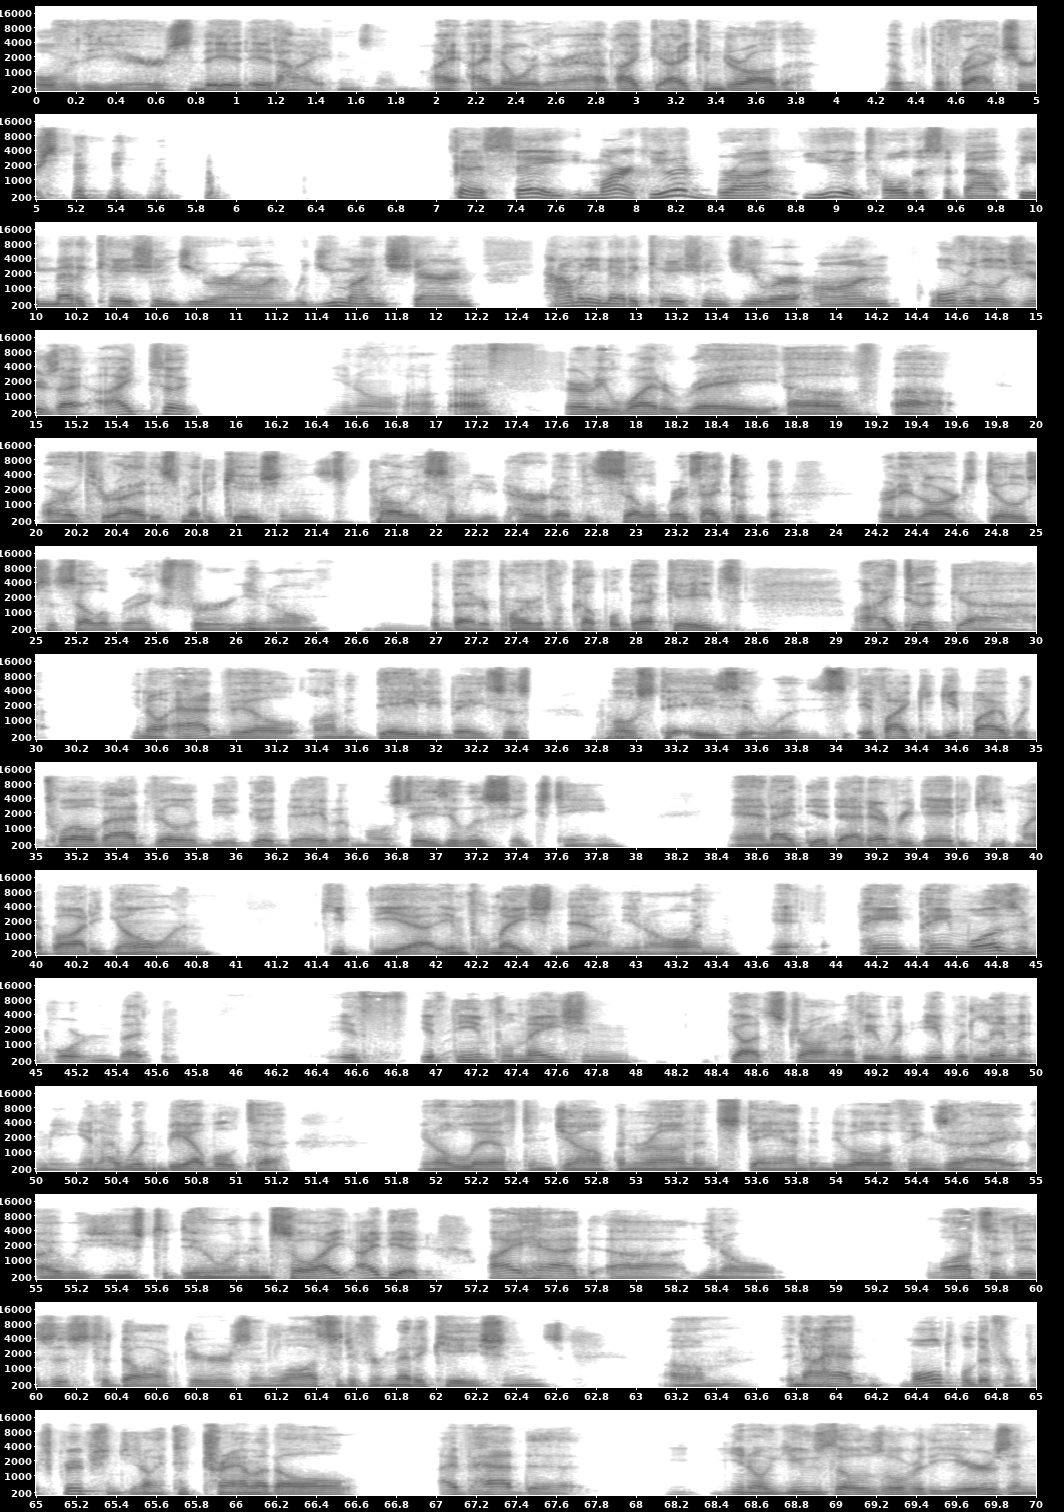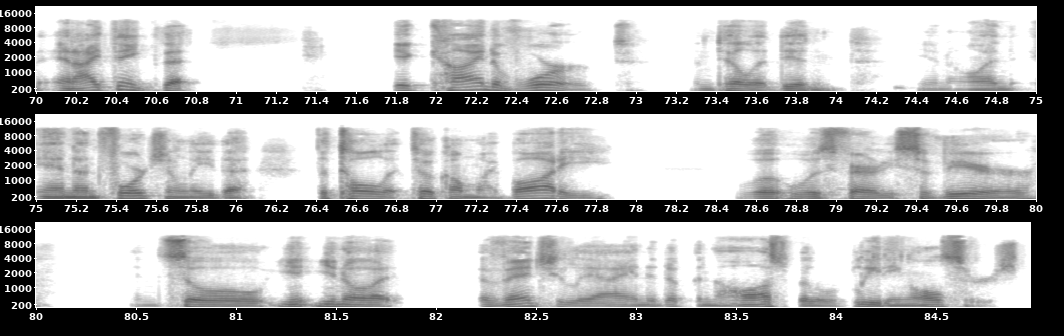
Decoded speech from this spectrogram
over the years. It, it heightens them. I, I know where they're at. I, I can draw the the, the fractures. I was going to say, Mark, you had brought, you had told us about the medications you were on. Would you mind sharing how many medications you were on over those years? I, I took you know a, a fairly wide array of uh, arthritis medications. Probably some you'd heard of is Celebrex. I took the fairly large dose of Celebrex for you know the better part of a couple decades. I took uh, you know Advil on a daily basis. Most days it was if I could get by with 12 Advil, it'd be a good day, but most days it was 16. And I did that every day to keep my body going, keep the uh, inflammation down, you know, and it, pain pain was important, but if if the inflammation got strong enough, it would it would limit me, and I wouldn't be able to, you know, lift and jump and run and stand and do all the things that I I was used to doing. And so I I did. I had uh, you know, lots of visits to doctors and lots of different medications. Um, and I had multiple different prescriptions. You know, I took tramadol. I've had to, you know, used those over the years. And, and I think that it kind of worked until it didn't, you know, and, and unfortunately the, the toll it took on my body w- was fairly severe. And so, you, you know, eventually I ended up in the hospital with bleeding ulcers.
